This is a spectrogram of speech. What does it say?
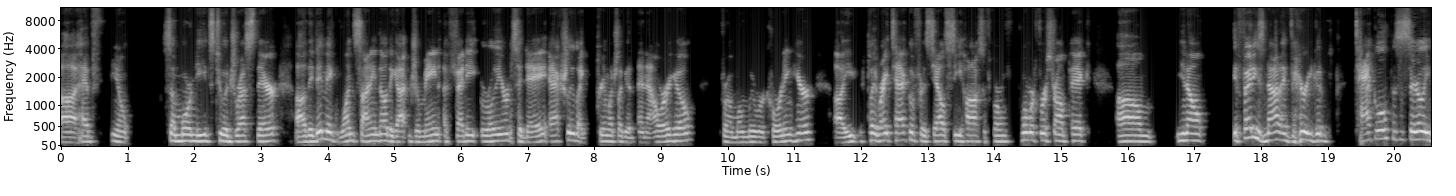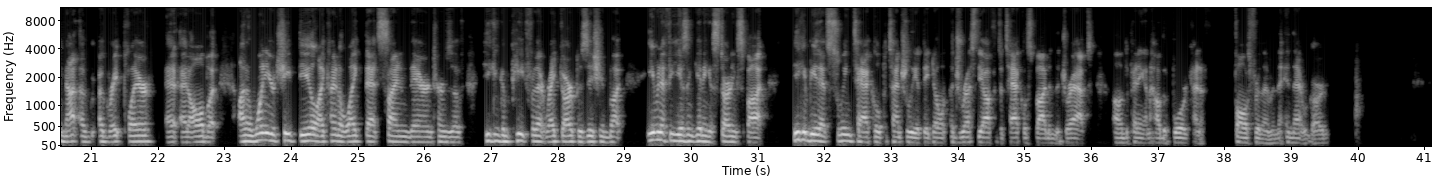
uh, have, you know, some more needs to address there. Uh, they did make one signing though. They got Germain Ifedi earlier today, actually, like pretty much like an hour ago from when we were recording here. Uh, he played right tackle for the Seattle Seahawks, a former, former first round pick. Um, you know, Ifedi's not a very good tackle necessarily, not a, a great player at, at, all, but on a one year cheap deal, I kind of like that signing there in terms of he can compete for that right guard position. But even if he isn't getting a starting spot, he could be that swing tackle potentially if they don't address the offensive tackle spot in the draft, um, depending on how the board kind of falls for them in, the, in that regard.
